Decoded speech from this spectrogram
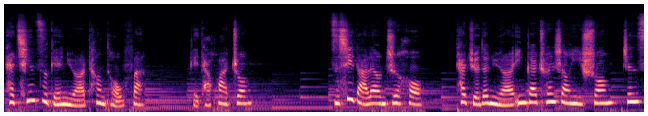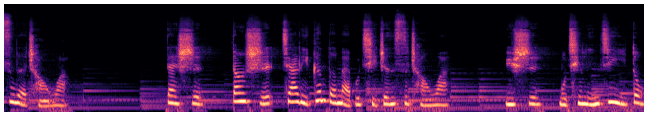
他亲自给女儿烫头发，给她化妆。仔细打量之后，他觉得女儿应该穿上一双真丝的长袜。但是当时家里根本买不起真丝长袜，于是母亲灵机一动，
